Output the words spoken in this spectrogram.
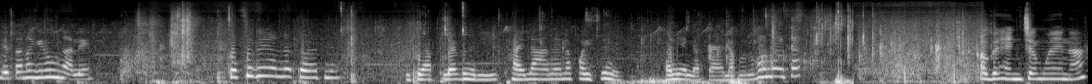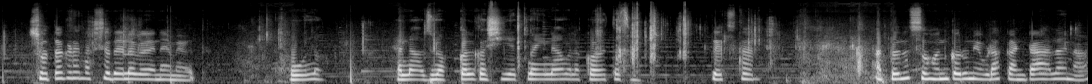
येताना घेऊन आले. कसं काही यांना कळत नाही. इथे आपल्या घरी खायला आणायला पैसे नाही. आणि यांना प्यायला बरोबर मिळतात. अगं ह्यांच्यामुळे ना स्वतःकडे लक्ष द्यायला वेळ नाही मिळत. हो ना. यांना अजून अक्कल कशी येत नाही ना मला कळतच नाही. तेच तर. आता ना सहन करून एवढा कंटाळा आलाय ना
